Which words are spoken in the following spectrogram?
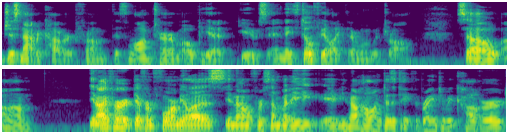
just not recovered from this long-term opiate use, and they still feel like they're in withdrawal. So um, you know, I've heard different formulas, you know, for somebody, you know, how long does it take the brain to recover?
